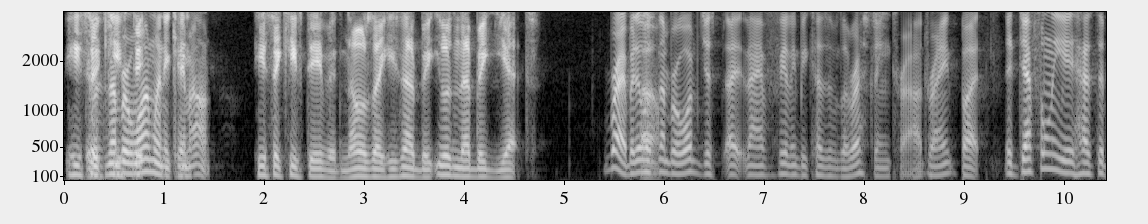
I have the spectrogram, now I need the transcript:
He It said was number Da- one when he came out. He said Keith David, and I was like, he's not big. He wasn't that big yet. Right, but it was Oh. number one. Just I, I have a feeling because of the wrestling crowd, right? But it definitely has the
